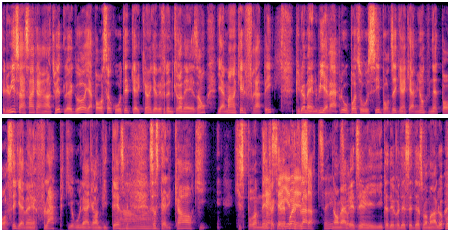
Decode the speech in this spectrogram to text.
lui, c'est à 148, le gars, il a passé aux côtés de quelqu'un qui avait fait une crevaison, il a manqué le frapper. Puis là, ben lui, il avait appelé au poste aussi pour dire qu'il y a un camion qui venait de passer, qu'il y avait un flat puis qui roulait à grande vitesse. Ah, ouais. Ça, c'était le corps qui qui se promenait. Qui fait qu'il y avait pas un flat. sortir, non, mais à vrai dire, il était déjà décédé à ce moment-là. Oui,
